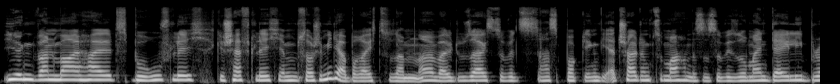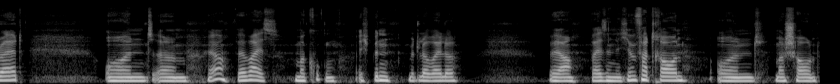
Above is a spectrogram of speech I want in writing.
irgendwann mal halt beruflich, geschäftlich im Social Media Bereich zusammen, ne? Weil du sagst, du willst, hast Bock, irgendwie Ad-Schaltung zu machen. Das ist sowieso mein Daily Bread. Und ähm, ja, wer weiß, mal gucken. Ich bin mittlerweile ja, weiß ich nicht, im Vertrauen und mal schauen,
